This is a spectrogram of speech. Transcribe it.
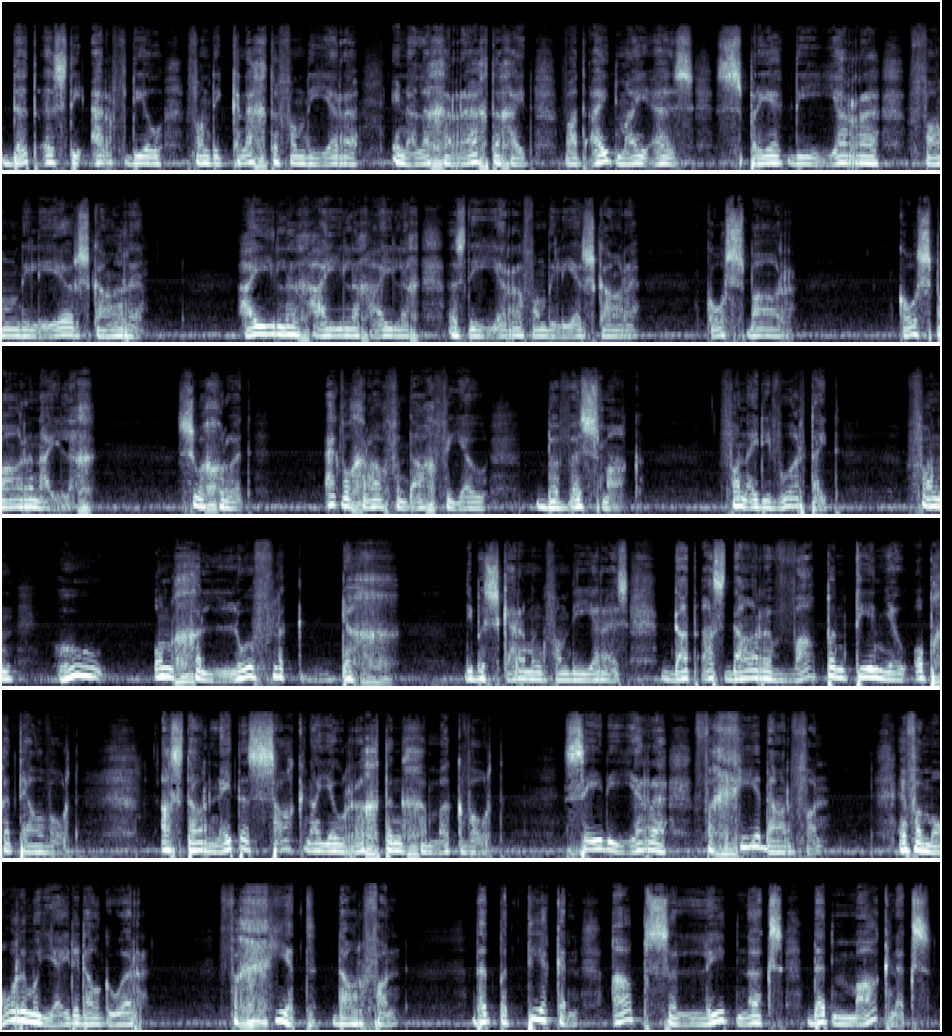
Dit is die erfdeel van die knegte van die Here en hulle geregtigheid wat uit my is, spreek die Here van die leerskare. Heilig, heilig, heilig is die Here van die leerskare. Kosbaar, kosbaar en heilig. So groot. Ek wil graag vandag vir jou bewus maak vanuit die woord uit van hoe ongelooflik dig die beskerming van die Here is dat as daar 'n wapen teen jou opgetel word as daar net 'n saak na jou rigting gemik word sê die Here vergeet daarvan en vanmôre moet jy dit dalk hoor vergeet daarvan dit beteken absoluut niks dit maak niks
